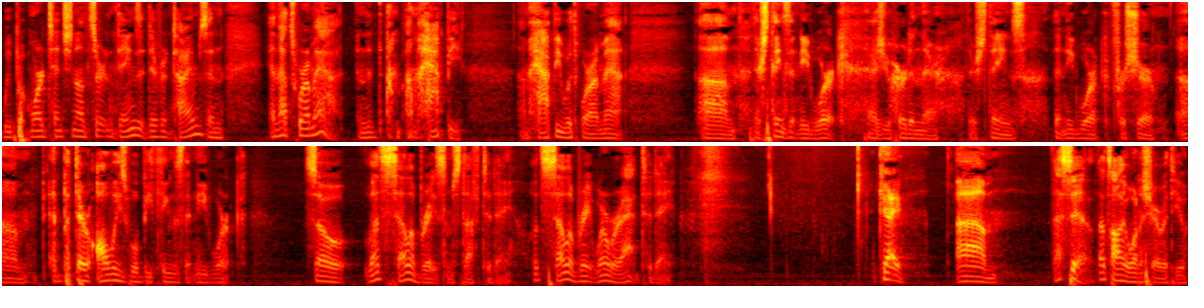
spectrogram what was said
we put more attention on certain things at different times, and and that's where I'm at, and I'm, I'm happy. I'm happy with where I'm at. Um, there's things that need work, as you heard in there. There's things that need work for sure, um, but there always will be things that need work. So let's celebrate some stuff today. Let's celebrate where we're at today. Okay. Um, that's it. That's all I want to share with you.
